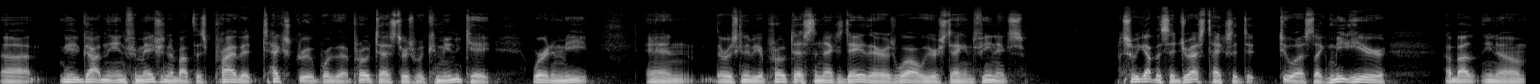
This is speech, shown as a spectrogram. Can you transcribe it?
uh, we had gotten the information about this private text group where the protesters would communicate where to meet. And there was going to be a protest the next day there as well. We were staying in Phoenix. So we got this address texted to, to us like, meet here about, you know,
